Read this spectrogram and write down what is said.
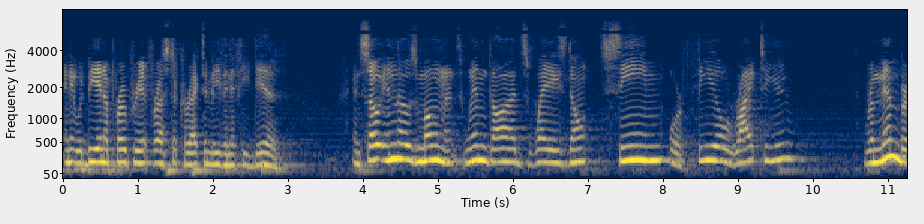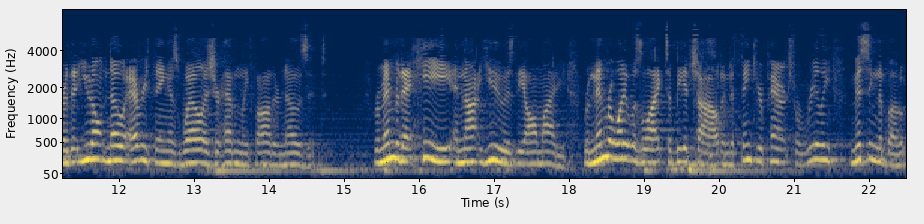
and it would be inappropriate for us to correct him even if he did. And so, in those moments when God's ways don't seem or feel right to you, Remember that you don't know everything as well as your Heavenly Father knows it. Remember that He and not you is the Almighty. Remember what it was like to be a child and to think your parents were really missing the boat,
